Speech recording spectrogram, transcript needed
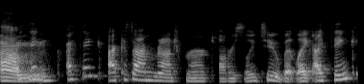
Um, I think, I think, because I'm an entrepreneur, obviously, too, but like, I think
